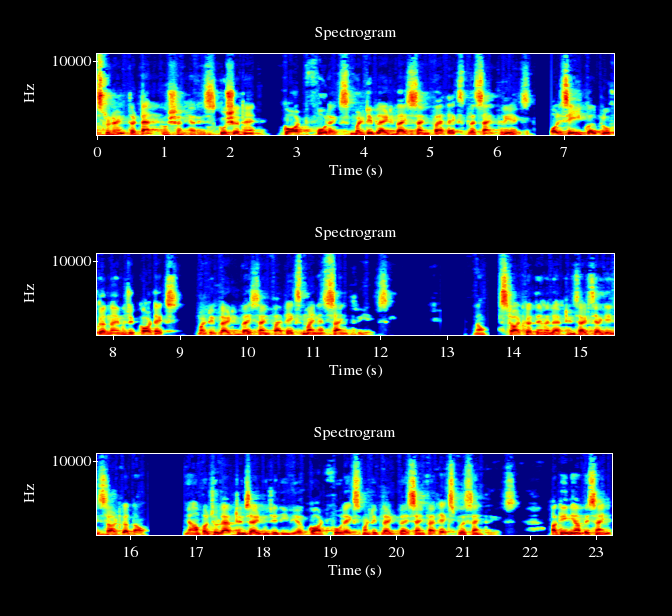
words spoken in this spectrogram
student, the tenth question here is question है cot 4x multiplied by sin 5x plus sin 3x और इसे इक्वल प्रूव करना है मुझे cot x multiplied by sin 5x minus sin 3x now start करते हैं मैं लेफ़्ट हैंड साइड से अगेन स्टार्ट करता हूँ यहाँ पर जो लेफ़्ट हैंड साइड मुझे दी हुई है cot 4x multiplied by sin 5x plus sin 3x again यहाँ पे साइन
